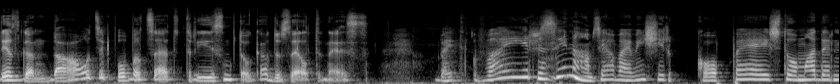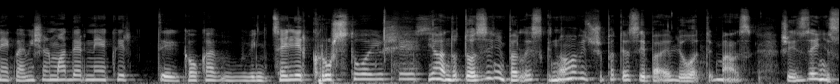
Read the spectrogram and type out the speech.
diezgan daudzi publicēti 30. gadu zeltenēs. Bet vai ir zināms, jā, vai viņš ir kopējis to modernieku, vai viņš ar modernieku ir kaut kā viņa ceļi ir krustojušies? Jā, nu to ziņu par Liskinoviču patiesībā ir ļoti maz. Šīs ziņas,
